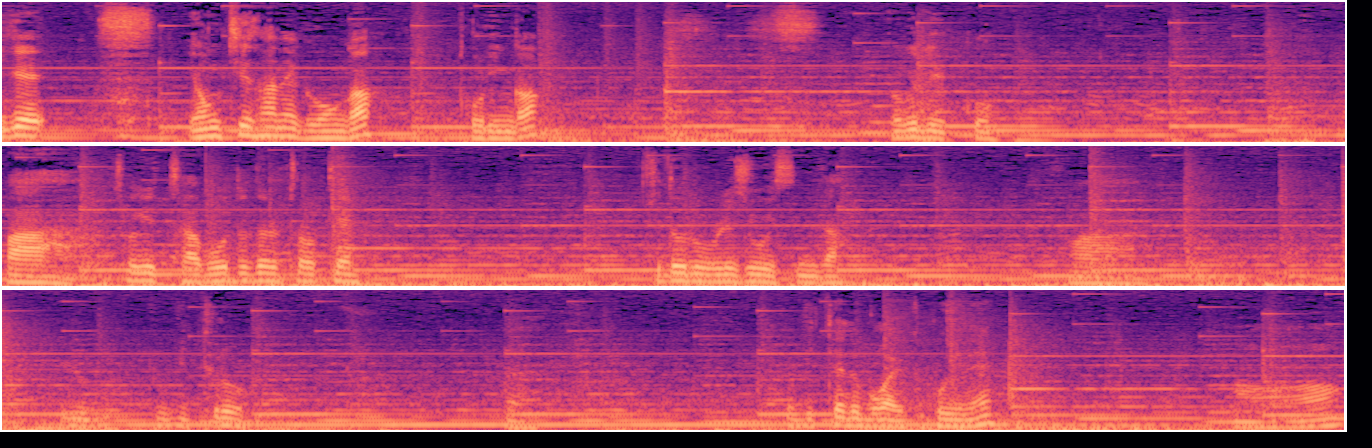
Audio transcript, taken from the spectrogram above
이게 영치산의 그건가? 돌인가? 여기도 있고. 와, 저기 자 모두들 저렇게 기도를 올리시고 있습니다. 와, 요, 요 밑으로. 네. 요 밑에도 뭐가 이렇게 보이네? 어.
